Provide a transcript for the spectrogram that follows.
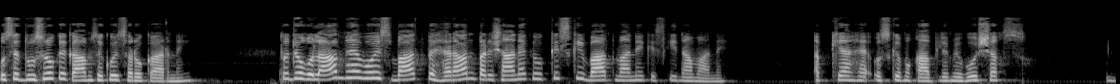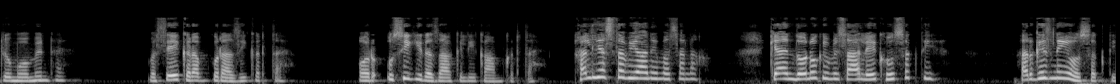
اسے دوسروں کے کام سے کوئی سروکار نہیں۔ تو جو غلام ہے، وہ اس بات پہ حیران پریشان ہے کہ وہ کس کی بات مانے، کس کی نہ مانے۔ اب کیا ہے اس کے مقابلے میں وہ شخص جو مومن ہے؟ بس ایک رب کو راضی کرتا ہے۔ اور اسی کی رضا کے لیے کام کرتا ہے۔ حل یس مسئلہ۔ کیا ان دونوں کی مثال ایک ہو سکتی ہے؟ ہرگز نہیں ہو سکتی۔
